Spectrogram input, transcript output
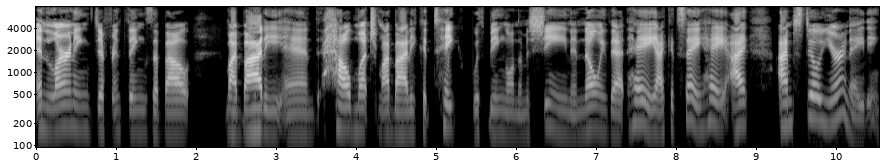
and learning different things about my body and how much my body could take with being on the machine and knowing that hey i could say hey i i'm still urinating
